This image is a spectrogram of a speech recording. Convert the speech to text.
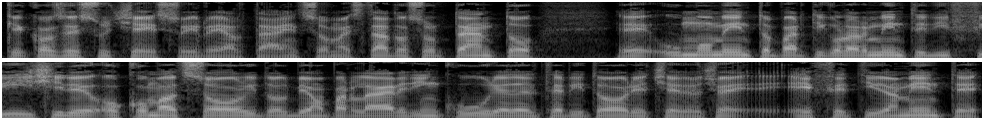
che, cosa è successo in realtà? Insomma, è stato soltanto eh, un momento particolarmente difficile o come al solito dobbiamo parlare di incuria del territorio, eccetera? Cioè, effettivamente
